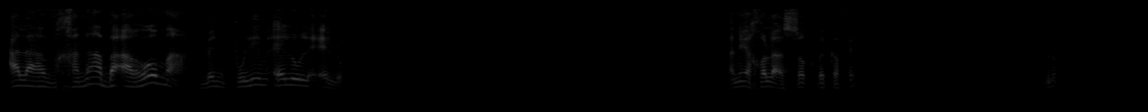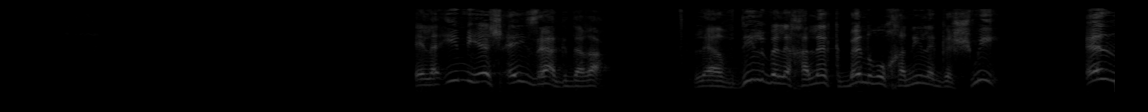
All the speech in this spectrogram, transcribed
על ההבחנה בארומה בין פולים אלו לאלו. אני יכול לעסוק בקפה? לא. אלא אם יש איזו הגדרה להבדיל ולחלק בין רוחני לגשמי, אין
